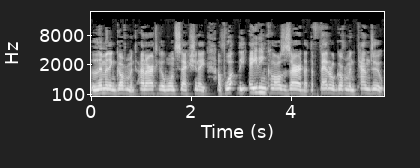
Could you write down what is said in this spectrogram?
limiting government and Article 1, Section 8 of what the 18 clauses are that the federal government can do?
